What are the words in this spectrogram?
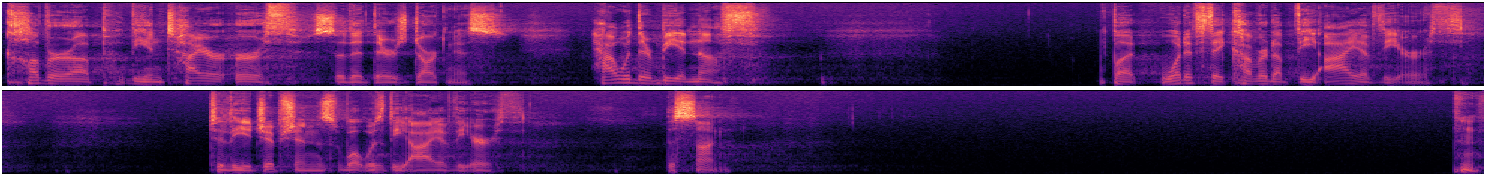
cover up the entire earth so that there's darkness? How would there be enough? But what if they covered up the eye of the earth? To the Egyptians, what was the eye of the earth? The sun. Hmm.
